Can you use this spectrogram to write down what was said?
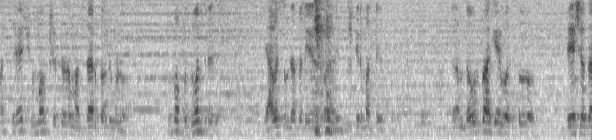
ಮತ್ತೆ ಶಿವಮೊಗ್ಗ ಕ್ಷೇತ್ರದ ಮತದಾರ ಬಂಧುಗಳು ತುಂಬಾ ಬುದ್ಧಿವಂತರಿದೆ ಯಾವ ಸಂದರ್ಭದಲ್ಲಿ ಏನು ತೀರ್ಮಾನ ತೆಗೆದುಕೊಂಡು ನಮ್ಮ ದೌರ್ಭಾಗ್ಯ ಇವತ್ತು ದೇಶದ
